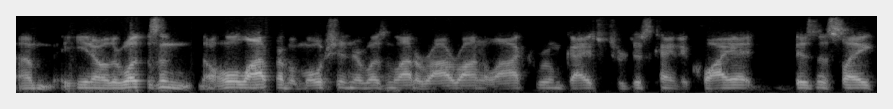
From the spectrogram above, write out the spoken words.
Um, you know, there wasn't a whole lot of emotion. There wasn't a lot of rah rah in the locker room. Guys were just kind of quiet, business like,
